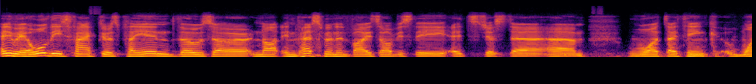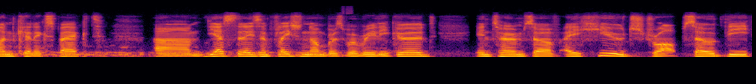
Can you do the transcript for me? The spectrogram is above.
Anyway, all these factors play in. Those are not investment advice, obviously. It's just uh, um, what I think one can expect. Um, yesterday's inflation numbers were really good in terms of a huge drop. So the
